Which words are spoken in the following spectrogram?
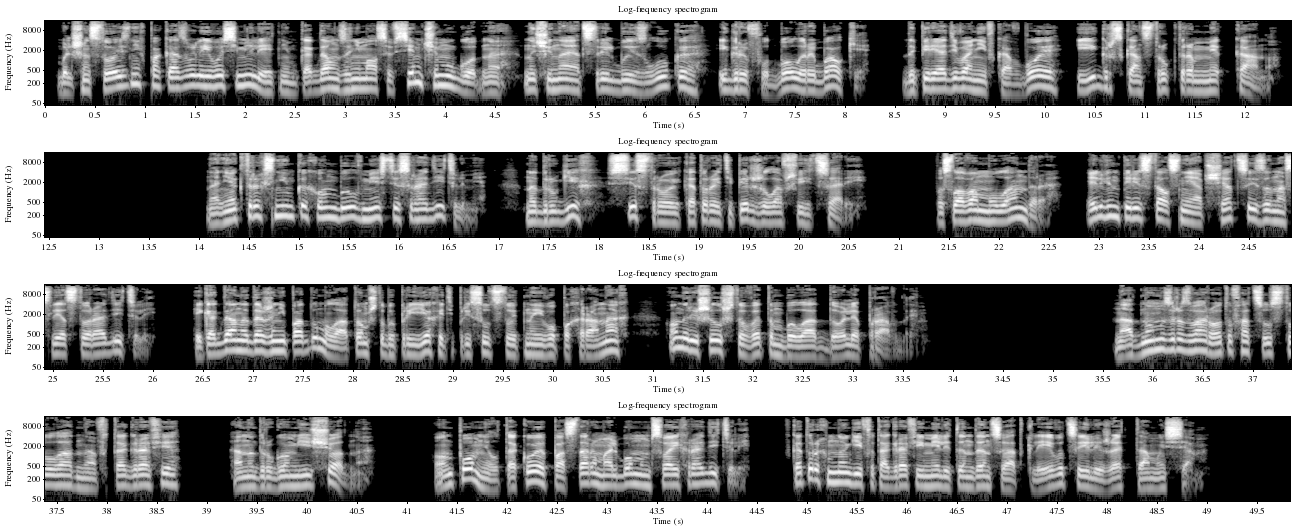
Большинство из них показывали его семилетним, когда он занимался всем чем угодно, начиная от стрельбы из лука, игры в футбол и рыбалки, до переодеваний в ковбоя и игр с конструктором Меккано. На некоторых снимках он был вместе с родителями, на других — с сестрой, которая теперь жила в Швейцарии. По словам Муландера, Эльвин перестал с ней общаться из-за наследства родителей, и когда она даже не подумала о том, чтобы приехать и присутствовать на его похоронах, он решил, что в этом была доля правды. На одном из разворотов отсутствовала одна фотография, а на другом еще одна. Он помнил такое по старым альбомам своих родителей, в которых многие фотографии имели тенденцию отклеиваться и лежать там и сям.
